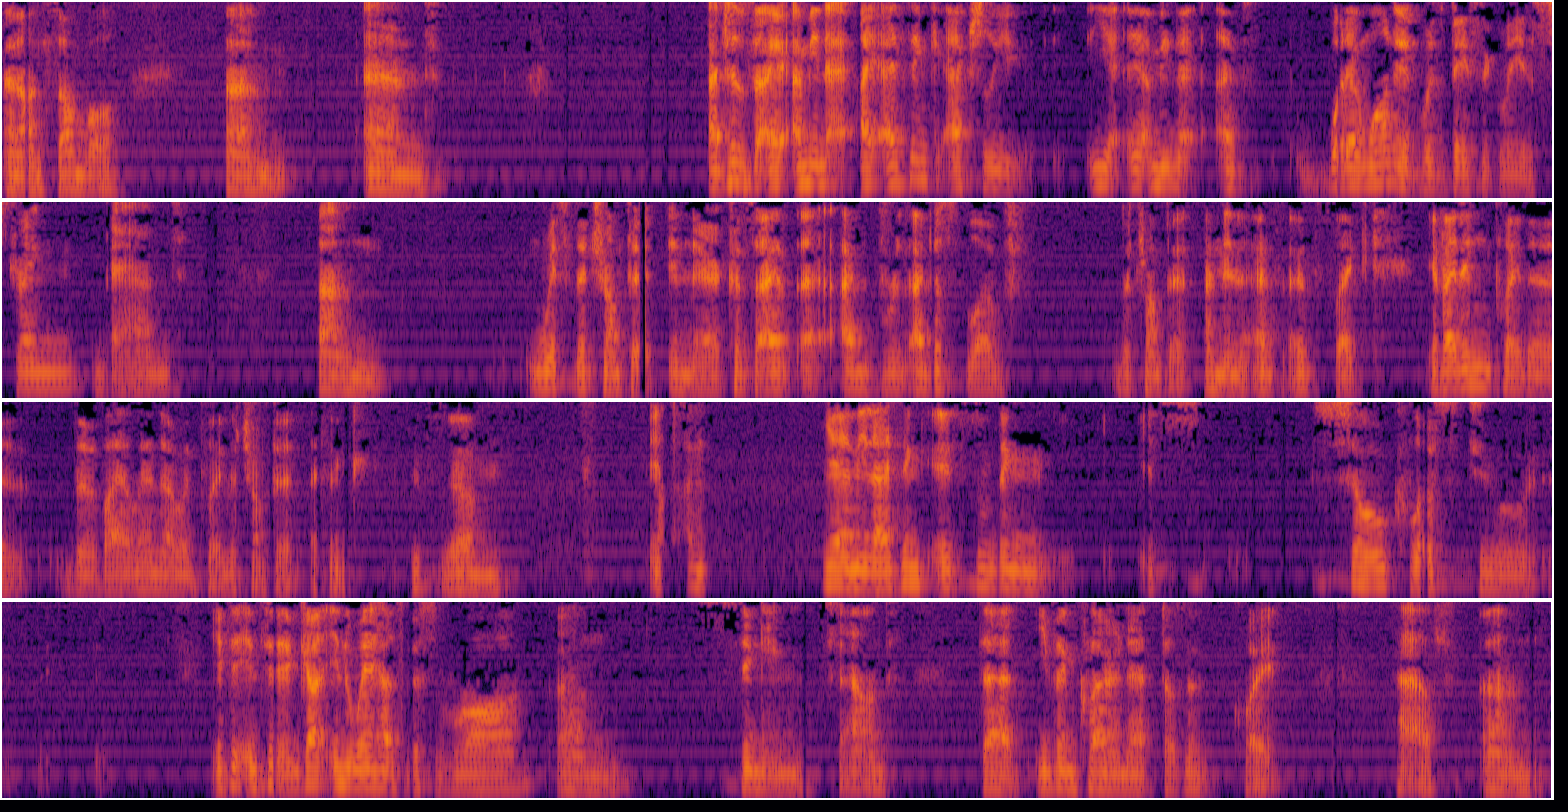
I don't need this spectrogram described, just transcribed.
an ensemble. Um, and I just, I, I mean, I, I think actually yeah, I mean, I, what I wanted was basically a string band, um, with the trumpet in there because I, I I just love the trumpet. I mean, it's like if I didn't play the the violin, I would play the trumpet. I think it's um, it's yeah. I mean, I think it's something. It's so close to it, it, it got in a way has this raw um, singing sound that even clarinet doesn't quite have. Um,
